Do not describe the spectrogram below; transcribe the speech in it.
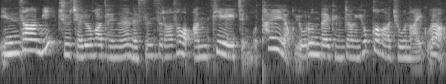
인삼이 주 재료가 되는 에센스라서 안티에이징, 뭐 탄력 이런 데 굉장히 효과가 좋은 아이고요.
